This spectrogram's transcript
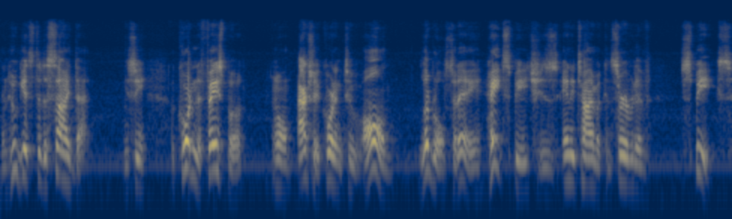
And who gets to decide that? You see, according to Facebook, well, actually, according to all liberals today, hate speech is any time a conservative speaks.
